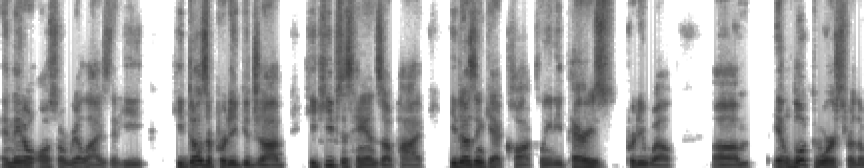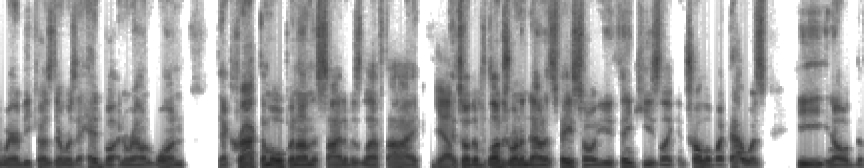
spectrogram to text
and they don't also realize that he he does a pretty good job. He keeps his hands up high. He doesn't get caught clean. He parries pretty well. Um, it looked worse for the wear because there was a headbutt in round one that cracked him open on the side of his left eye. Yeah. And so the blood's running down his face. So you think he's like in trouble, but that was he, you know, the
